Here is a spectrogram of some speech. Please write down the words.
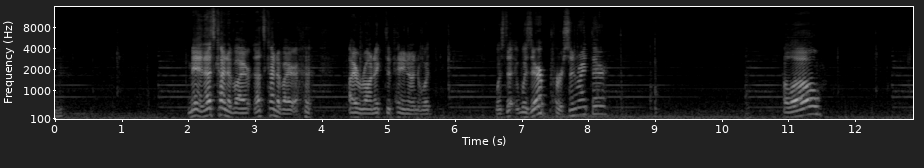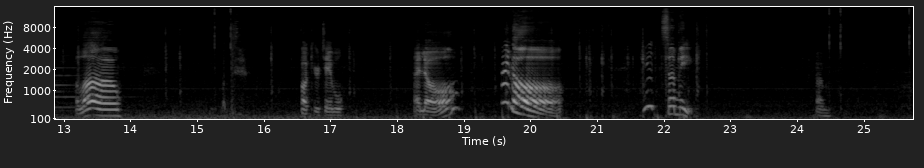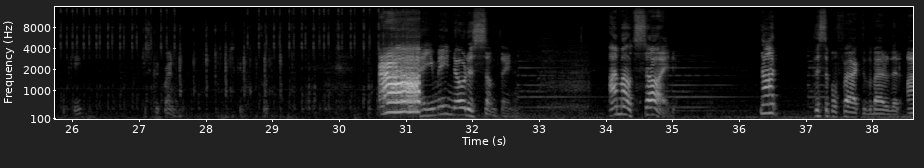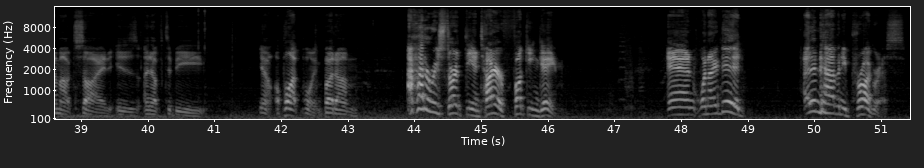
Man, that's kind of that's kind of ironic, depending on what was that. Was there a person right there? Hello? Hello? Fuck your table. Hello? Hello! It's a me. Um. Ah! Now you may notice something. I'm outside. Not the simple fact of the matter that I'm outside is enough to be, you know, a plot point, but, um, I had to restart the entire fucking game. And when I did, I didn't have any progress.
